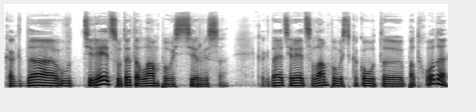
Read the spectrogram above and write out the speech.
когда вот теряется вот эта ламповость сервиса когда теряется ламповость какого-то подхода,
